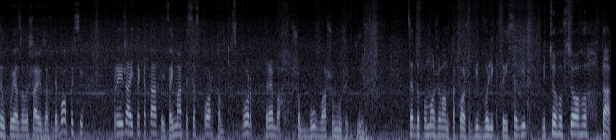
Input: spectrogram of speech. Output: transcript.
Ссылку я залишаю завжди в описі. Приїжджайте кататись, займатися спортом. Спорт треба, щоб був в вашому житті. Це допоможе вам також відволіктися від, від цього всього. Так,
